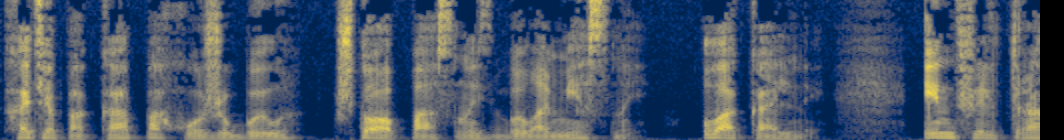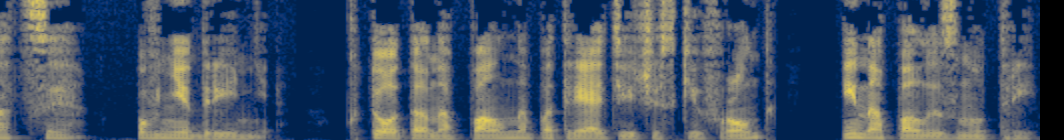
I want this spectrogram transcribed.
хотя пока похоже было, что опасность была местной, локальной. Инфильтрация, внедрение. Кто-то напал на патриотический фронт и напал изнутри.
